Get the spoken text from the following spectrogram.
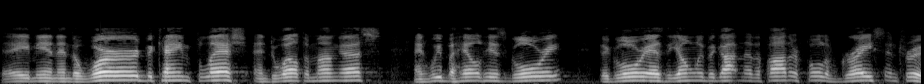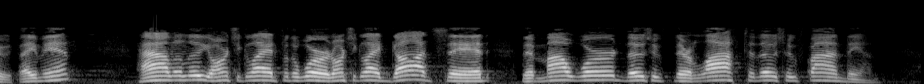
Amen. And the Word became flesh and dwelt among us, and we beheld His glory, the glory as the only begotten of the Father, full of grace and truth. Amen. Hallelujah. Aren't you glad for the Word? Aren't you glad God said that my Word, those who, their life to those who find them.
